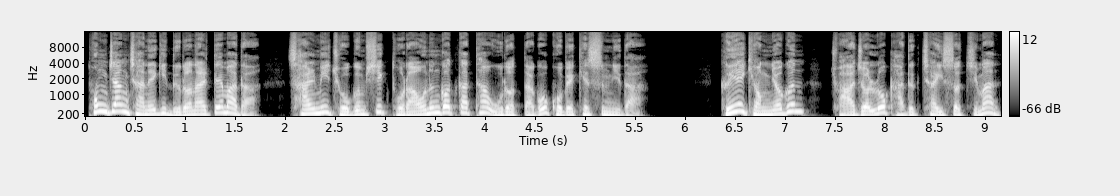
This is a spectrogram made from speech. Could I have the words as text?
통장 잔액이 늘어날 때마다 삶이 조금씩 돌아오는 것 같아 울었다고 고백했습니다. 그의 경력은 좌절로 가득 차 있었지만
